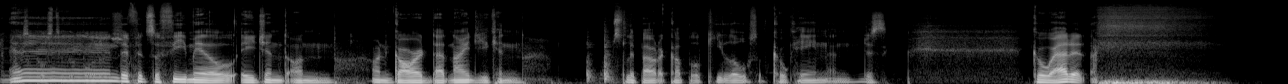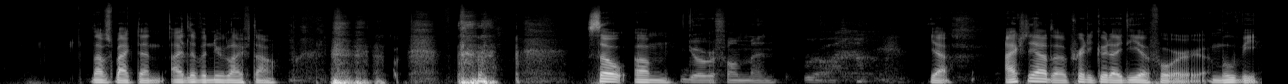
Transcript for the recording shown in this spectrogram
I mean, it's close to the border, And if so- it's a female agent on on guard that night, you can slip out a couple kilos of cocaine and just go at it. That was back then. I live a new life now. so, um, you're a reform man. yeah, I actually had a pretty good idea for a movie.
